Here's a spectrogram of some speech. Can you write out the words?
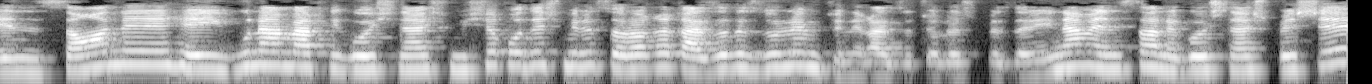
انسان حیوان هم وقتی گشنش میشه خودش میره سراغ غذا به زور نمی‌تونی غذا جلوش بذاری. اینم انسان گشنش بشه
